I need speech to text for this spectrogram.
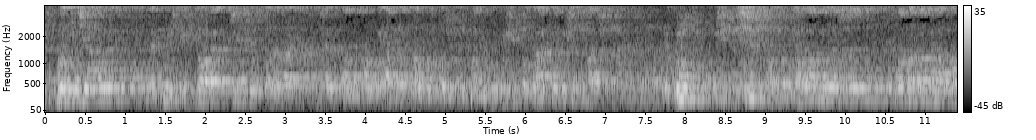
i w poniedziałek, najpóźniej wtorek przyjdzie do redakcji, gdzie tam albo ja będę, albo złożył się Pani Bogusi, bo ta akcja musi trwać e, krótko, musi być szybko zrobiona, ponieważ no, co prawda mamy na to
